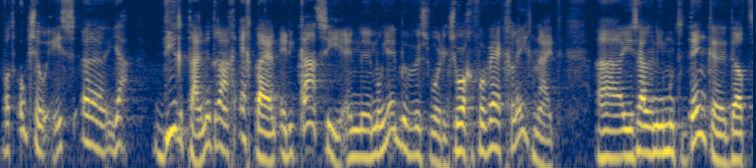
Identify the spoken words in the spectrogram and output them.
wat ook zo is, ja, dierentuinen dragen echt bij aan educatie en milieubewustwording. Zorgen voor werkgelegenheid. je zou er niet moeten denken dat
